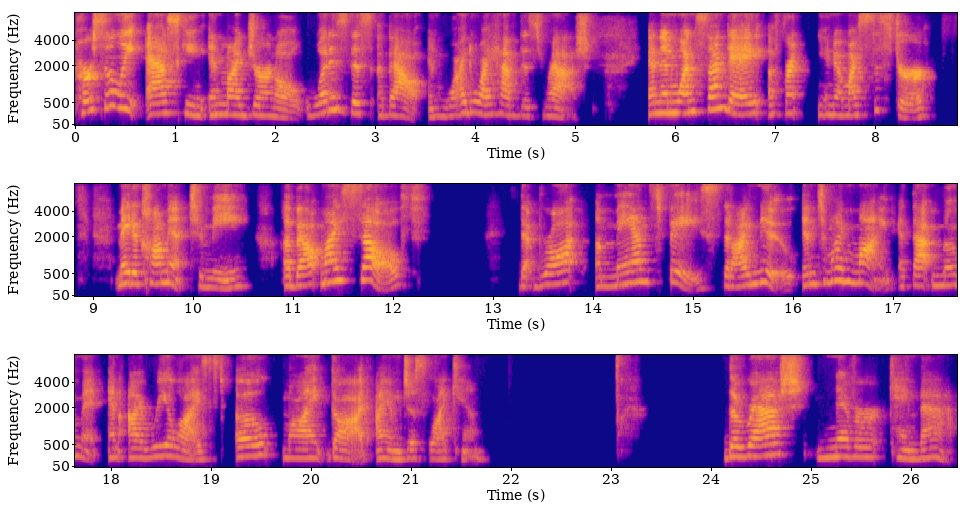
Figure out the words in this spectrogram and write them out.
personally asking in my journal, what is this about? And why do I have this rash? And then one Sunday, a friend, you know, my sister made a comment to me about myself that brought a man's face that I knew into my mind at that moment. And I realized, oh my God, I am just like him. The rash never came back.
